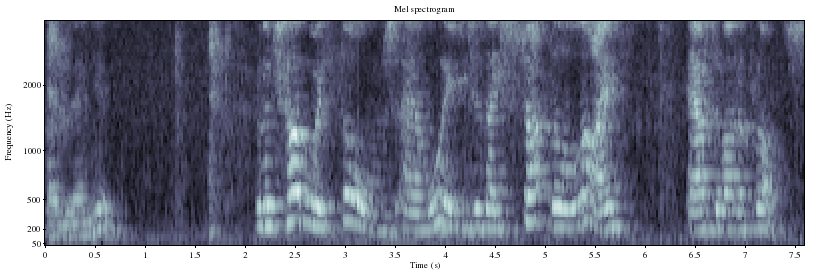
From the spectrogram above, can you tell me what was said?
Maybe they're new. But the trouble with thorns and weeds is they suck the life out of other plants.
